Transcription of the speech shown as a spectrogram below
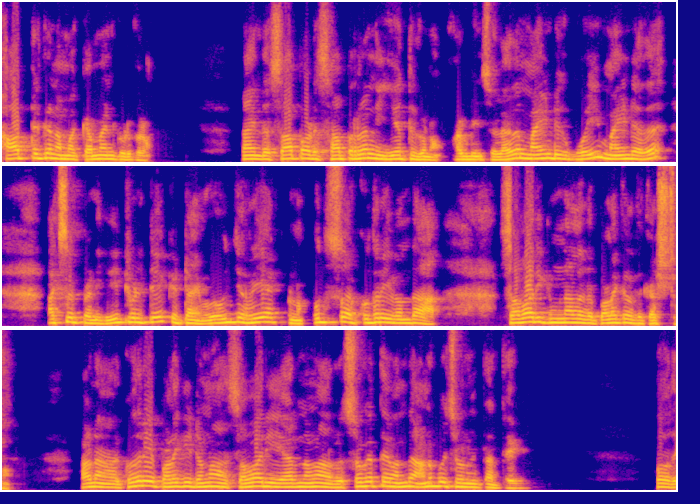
ஹார்ட்டுக்கு நம்ம கமெண்ட் கொடுக்குறோம். நான் இந்த சாப்பாடு சாப்பிட்றேன் நீ ஏற்றுக்கணும் அப்படின்னு சொல்லி. அதை மைண்டுக்கு போய் மைண்ட் அதை அக்செப்ட் பண்ணிக்க இட் வில் டேக் டைம் கொஞ்சம் ரியாக்ட் பண்ணும் புதுசாக குதிரை வந்தால் சவாரிக்கு முன்னால் அதை பழக்கிறது கஷ்டம். ஆனால் குதிரையை பழக்கிட்டோம்னா சவாரி ஏறினோம்னா அந்த சுகத்தை வந்து அனுபவிச்சவனுக்கு தான் தெரியும் போகுது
